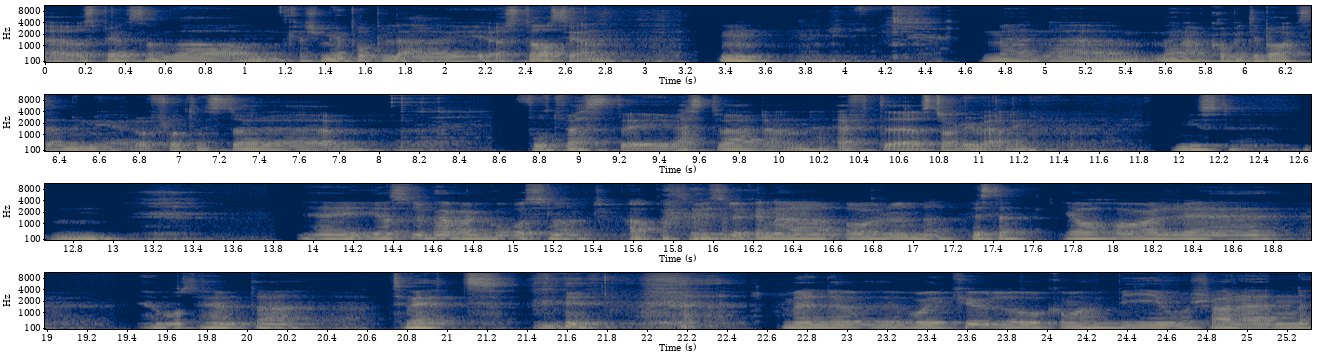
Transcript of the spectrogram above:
eh, och spel som var kanske mer populära i Östasien. Mm. Men, eh, men har kommit tillbaka ännu mer och fått en större fotfäste i västvärlden efter Stardew Valley. Just det. Mm. Eh, Jag skulle behöva gå snart. Ja, Så vi skulle kunna avrunda. just det. Jag har... Eh, jag måste hämta tvätt. Men det, det var ju kul att komma förbi och köra en,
